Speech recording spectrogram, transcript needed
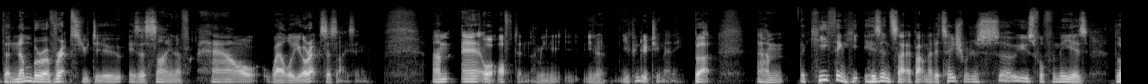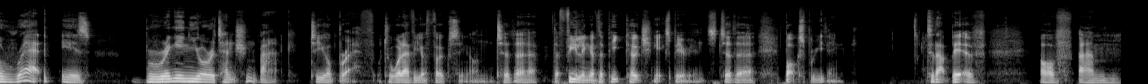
the number of reps you do is a sign of how well you're exercising. Um, and, or often, I mean, you know, you can do too many. But um, the key thing, he, his insight about meditation, which is so useful for me, is the rep is bringing your attention back to your breath or to whatever you're focusing on, to the the feeling of the peak coaching experience, to the box breathing, to that bit of of um,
